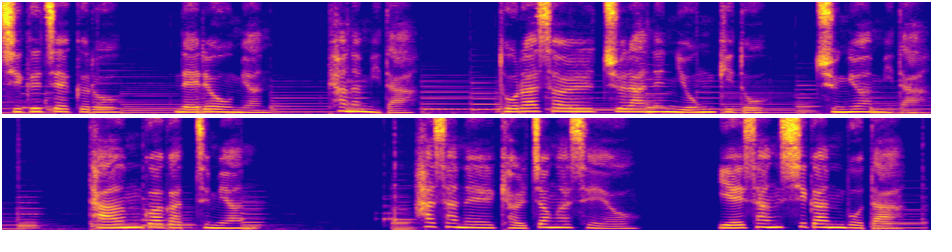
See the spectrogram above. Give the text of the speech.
지그재그로 내려오면 편합니다. 돌아설 줄 아는 용기도 중요합니다. 다음과 같으면 하산을 결정하세요. 예상 시간보다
